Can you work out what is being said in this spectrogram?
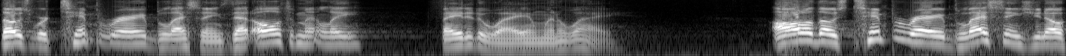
Those were temporary blessings that ultimately faded away and went away. All of those temporary blessings, you know,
